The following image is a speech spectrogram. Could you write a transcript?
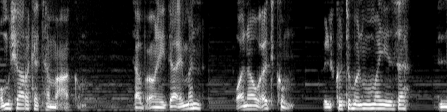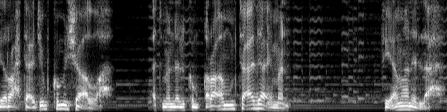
ومشاركتها معكم. تابعوني دائما وأنا أوعدكم بالكتب المميزة اللي راح تعجبكم إن شاء الله. أتمنى لكم قراءة ممتعة دائما. في أمان الله.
